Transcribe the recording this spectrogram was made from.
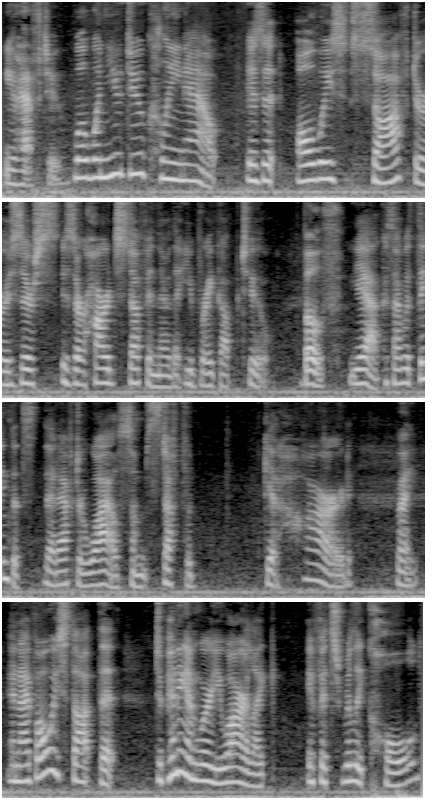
you have to. Well, when you do clean out, is it always soft, or is there is there hard stuff in there that you break up too? Both, Yeah, because I would think that's that after a while some stuff would get hard. Right? And I've always thought that depending on where you are, like if it's really cold,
